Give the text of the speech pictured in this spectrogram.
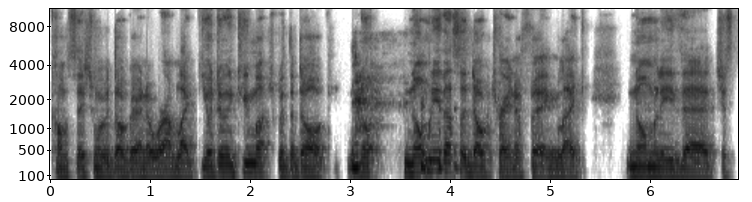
conversation with a dog owner where I'm like, "You're doing too much with the dog." Not normally that's a dog trainer thing. Like normally they're just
